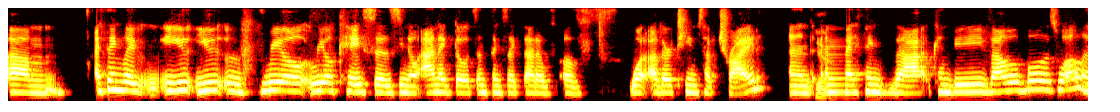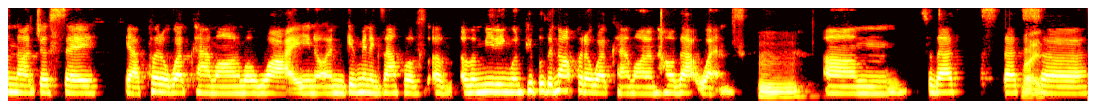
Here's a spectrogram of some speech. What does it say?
um, I think like you, you real, real cases, you know, anecdotes and things like that of, of what other teams have tried. And, yeah. and I think that can be valuable as well. And not just say, yeah, put a webcam on. Well, why? You know, and give me an example of, of, of a meeting when people did not put a webcam on and how that went. Mm. Um, so that's that's right. uh,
